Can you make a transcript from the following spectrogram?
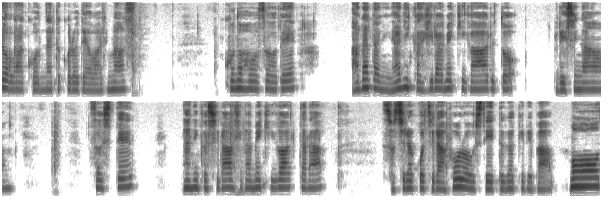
今日はこんなところで終わります。この放送であなたに何かひらめきがあると嬉しいな。そして何かしらひらめきがあったらそちらこちらフォローしていただければもっ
